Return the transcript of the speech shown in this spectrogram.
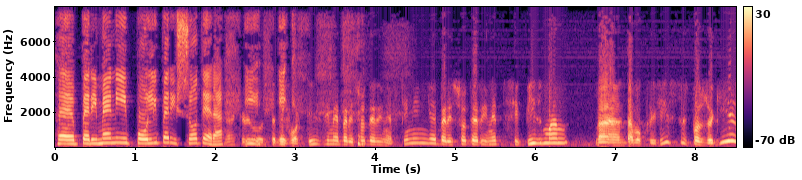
ε, περιμένει πολύ περισσότερα. Ακριβώς, η, επιφορτίζει η... με περισσότερη ευθύνη και περισσότερη έτσι πείσμα να ανταποκριθεί στις προσδοκίες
